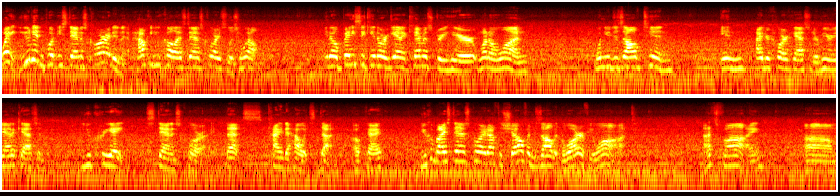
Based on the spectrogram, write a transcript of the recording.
wait, you didn't put any stannous chloride in it. How can you call that stannous chloride solution? Well, you know, basic inorganic chemistry here, 101, when you dissolve tin in hydrochloric acid or muriatic acid, you create stannous chloride. That's kind of how it's done, okay? You can buy stannous chloride off the shelf and dissolve it in water if you want. That's fine. Um,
